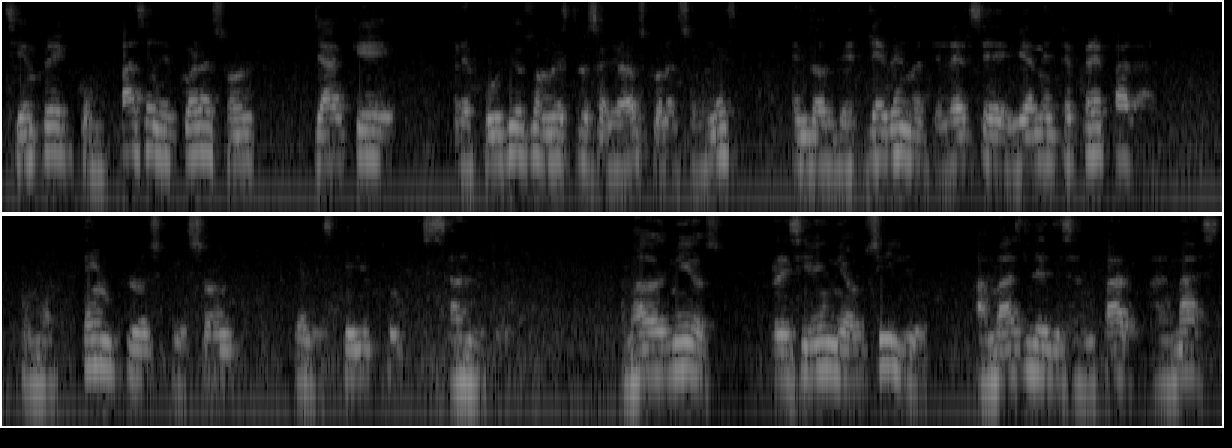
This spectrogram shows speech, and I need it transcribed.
siempre con paz en el corazón, ya que refugios son nuestros sagrados corazones en donde deben mantenerse debidamente preparados como templos que son del Espíritu Santo. Amados míos, reciben mi auxilio, jamás les desamparo, jamás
